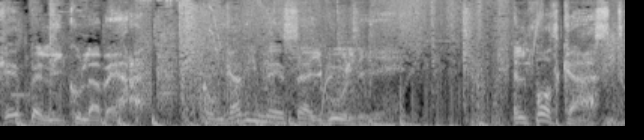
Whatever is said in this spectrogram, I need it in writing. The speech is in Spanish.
¿Qué película ver? Con Gaby Mesa y Bully. El podcast.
